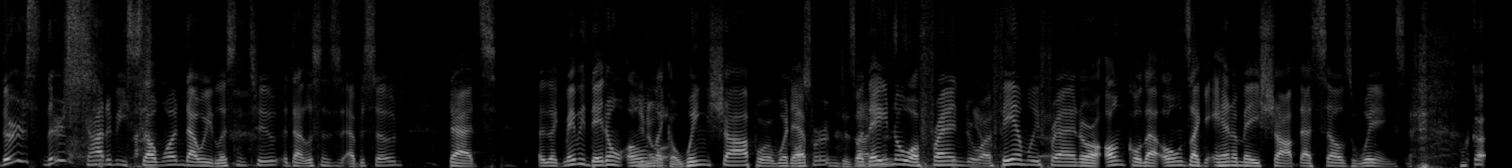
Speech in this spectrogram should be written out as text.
There's there's got to be someone that we listen to that listens to this episode that's uh, Uh, like maybe they don't own know like a wing shop or whatever, but they know a friend or a family Yeah. friend or an uncle that owns like an anime shop that sells wings. hook, our,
